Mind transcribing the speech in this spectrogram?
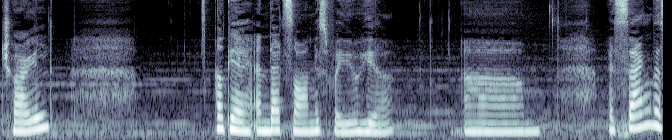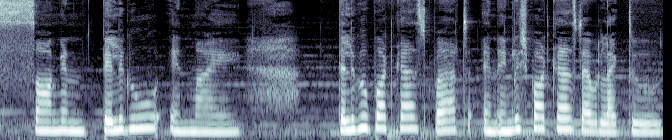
child? Okay, and that song is for you here. Um, I sang this song in Telugu in my Telugu podcast, but in English podcast, I would like to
